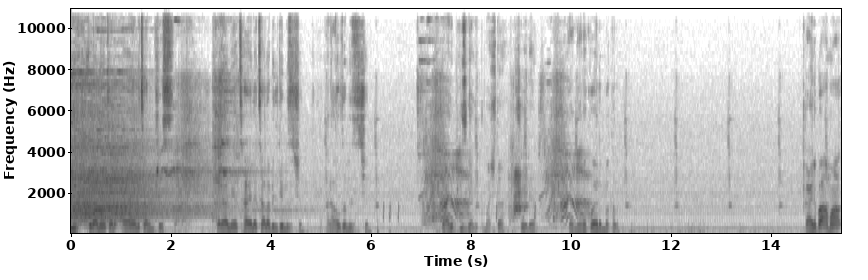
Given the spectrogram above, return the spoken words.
İlk kraliyet al- hayaleti almışız. Kraliyet hayaleti alabildiğimiz için, yani aldığımız için galip biz geldik bu maçta. Şöyle yana koyalım bakalım. Galiba ama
